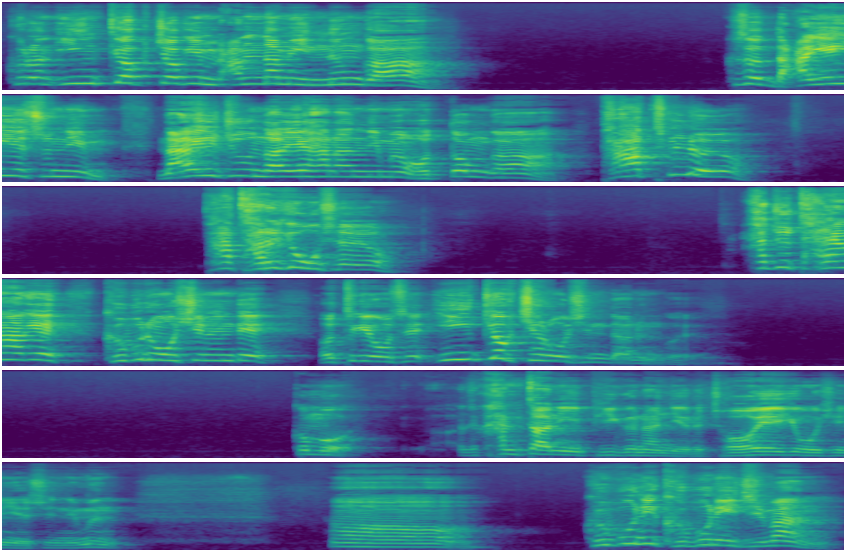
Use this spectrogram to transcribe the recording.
그런 인격적인 만남이 있는가? 그래서 나의 예수님, 나의 주, 나의 하나님은 어떤가? 다 틀려요. 다 다르게 오셔요. 아주 다양하게 그분이 오시는데 어떻게 오세요? 인격체로 오신다는 거예요. 그 뭐 아주 간단히 비근한 예로 저에게 오신 예수님은 어 그분이 그분이지만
